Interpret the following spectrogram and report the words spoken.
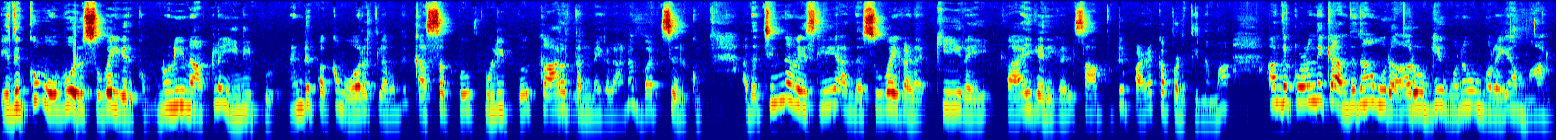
இதுக்கும் ஒவ்வொரு சுவை இருக்கும். நுனி நாக்கில் இனிப்பு. ரெண்டு பக்கம் ஓரத்தில் வந்து கசப்பு புளிப்பு காரத்தன்மைகளான பட்ஸ் இருக்கும். அதை சின்ன வயசுலேயே அந்த சுவைகளை கீரை காய்கறிகள் சாப்பிட்டு பழக்கப்படுத்தினோமா அந்த குழந்தைக்கு அதுதான் ஒரு ஆரோக்கிய உணவு முறையாக மாறும்.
